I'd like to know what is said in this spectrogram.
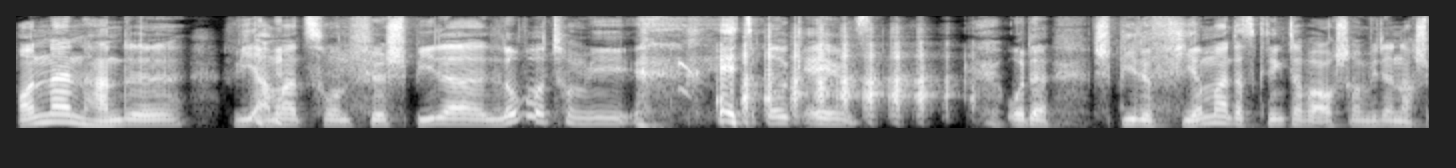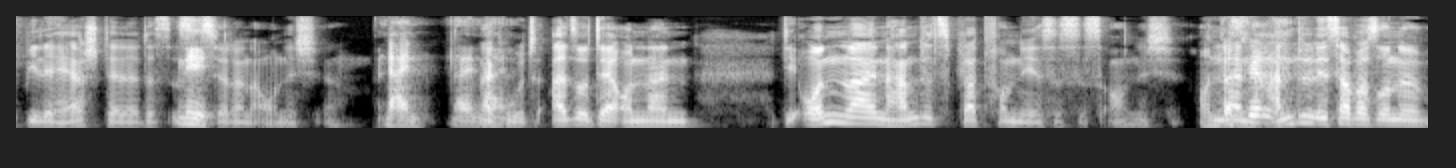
Onlinehandel wie Amazon für Spieler Lobotomie Retro Games. Oder Spielefirma, das klingt aber auch schon wieder nach Spielehersteller, das ist Nee. es ja dann auch nicht. Nein, nein, Na nein. gut, also der Online, die Online-Handelsplattform, nee, es ist es auch nicht. Online-Handel ist aber so eine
